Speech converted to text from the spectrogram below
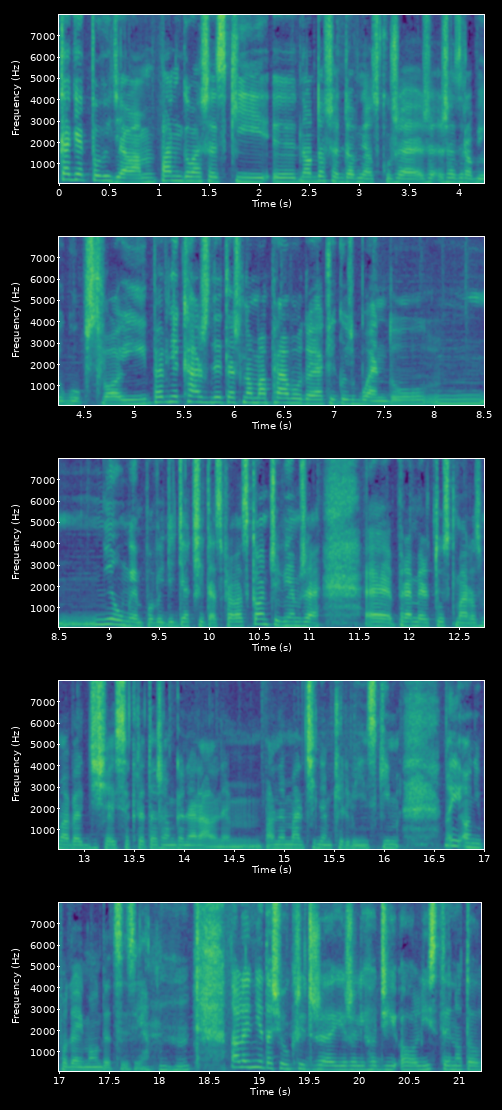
tak jak powiedziałam, pan Gołaszewski y, no, doszedł do wniosku, że, że, że zrobił głupstwo i pewnie każdy też no, ma prawo do jakiegoś błędu. Mm, Nie umiem powiedzieć, jak się ta sprawa skończy. Wiem, że e, premier Tusk ma rozmawiać dzisiaj z sekretarzem generalnym, panem Marcinem Kierwińskim, no i oni podejmą decyzję. Mhm. No ale nie da się ukryć, że jeżeli chodzi o listy, no to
